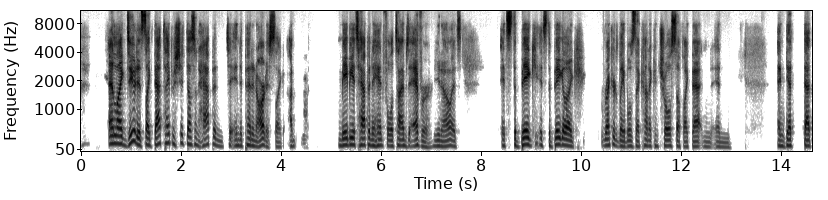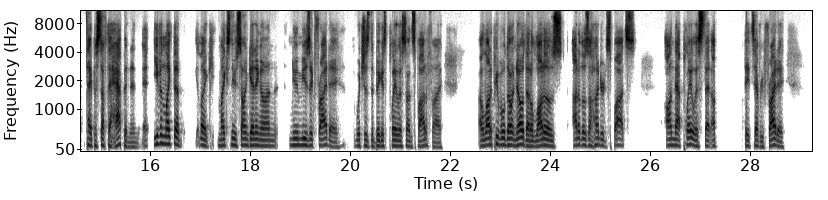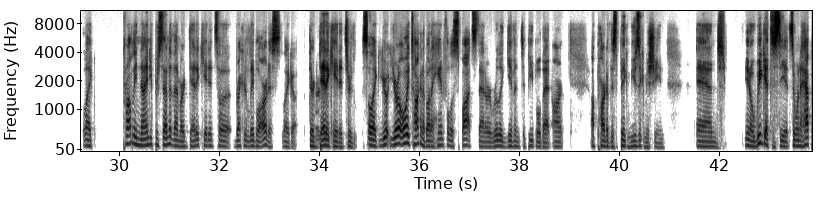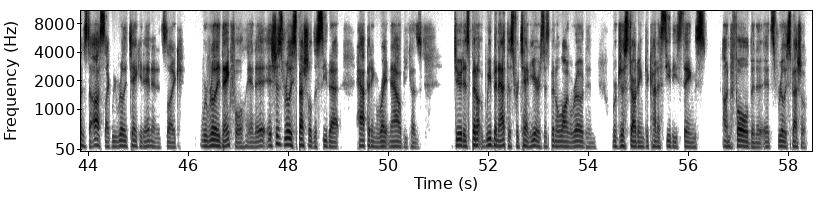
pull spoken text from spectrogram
and like, dude, it's like that type of shit doesn't happen to independent artists. Like, I'm maybe it's happened a handful of times ever. You know, it's it's the big it's the big like record labels that kind of control stuff like that and and and get that type of stuff to happen. And uh, even like the like Mike's new song getting on New Music Friday, which is the biggest playlist on Spotify. A lot of people don't know that a lot of those out of those 100 spots on that playlist that updates every Friday, like probably 90% of them are dedicated to record label artists. Like uh, they're dedicated to, so like you're, you're only talking about a handful of spots that are really given to people that aren't a part of this big music machine. And, you know, we get to see it. So when it happens to us, like we really take it in and it's like, we're really thankful. And it, it's just really special to see that happening right now because dude, it's been, we've been at this for 10 years. It's been a long road and we're just starting to kind of see these things unfold and it, it's really special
